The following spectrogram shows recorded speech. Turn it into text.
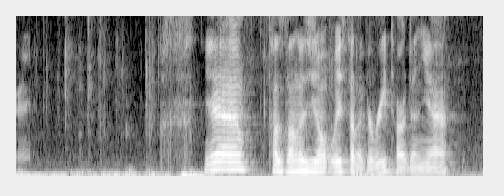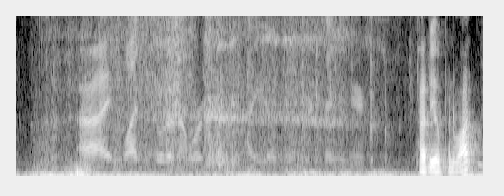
right? Yeah, as long as you don't waste it like a retard, then yeah. Alright, why is tilde not working? How you open thing in here? How do you open what?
